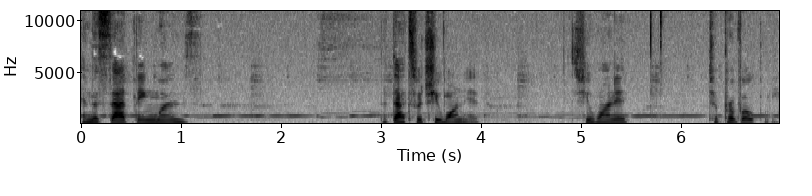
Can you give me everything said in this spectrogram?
And the sad thing was that that's what she wanted. She wanted to provoke me.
